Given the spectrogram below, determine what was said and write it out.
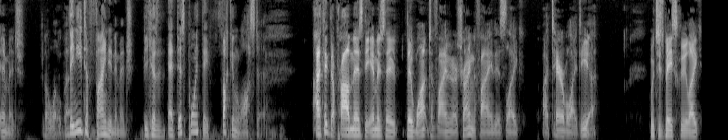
image a little bit. They need to find an image because at this point they fucking lost it. I think the problem is the image they they want to find and are trying to find is like a terrible idea, which is basically like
